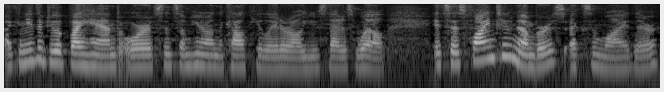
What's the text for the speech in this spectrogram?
I can either do it by hand or since I'm here on the calculator, I'll use that as well. It says find two numbers, x and y there,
